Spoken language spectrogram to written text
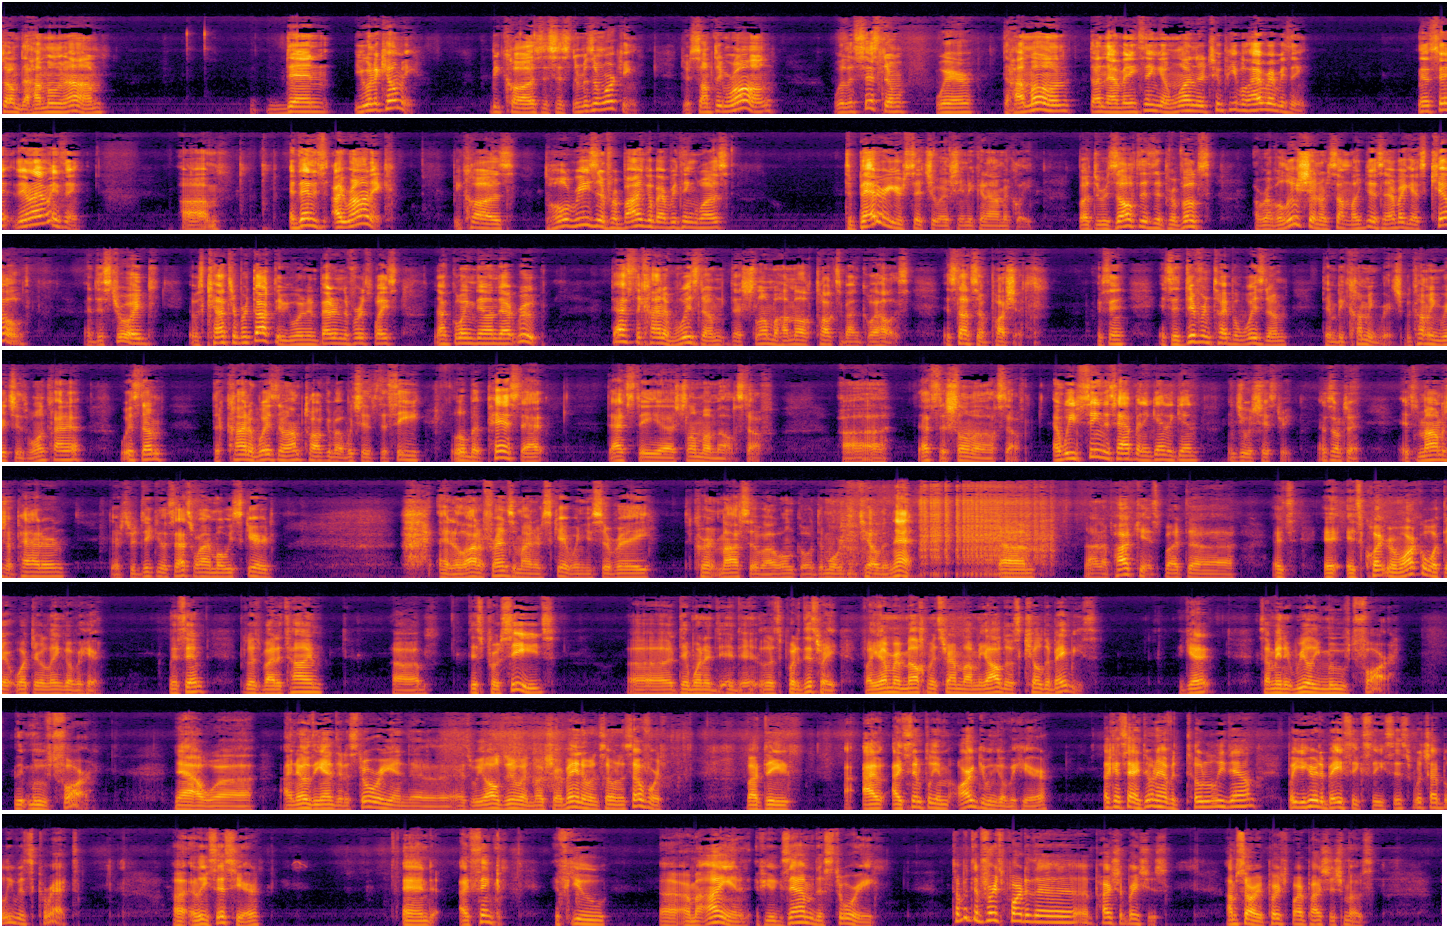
I'm the Hamunam, then you want to kill me because the system isn't working. There's something wrong with a system where the Hamon doesn't have anything and one or two people have everything. That's it. They don't have anything. Um, and then it's ironic because the whole reason for buying up everything was to better your situation economically. But the result is it provokes a revolution or something like this and everybody gets killed and destroyed. It was counterproductive. You would have been better in the first place not going down that route. That's the kind of wisdom that Shlomo Hamelch talks about in Koheles. It's not so pashut. You see, it's a different type of wisdom than becoming rich. Becoming rich is one kind of wisdom. The kind of wisdom I'm talking about, which is to see a little bit past that, that's the uh, Shlomo Hamelch stuff. Uh, that's the Shlomo Hamelch stuff. And we've seen this happen again and again in Jewish history. That's what I'm saying. It's mamish a pattern that's ridiculous. That's why I'm always scared. And a lot of friends of mine are scared when you survey the current massive. I won't go into more detail than that. Um, not on a podcast, but uh, it's it, it's quite remarkable what they're what they're laying over here. Listen, because by the time uh, this proceeds, uh, they want to let's put it this way: Vayomer Melch Mitzram Lamialdos killed the babies. You get it? So I mean, it really moved far. It moved far. Now, uh, I know the end of the story, and uh, as we all do, and Moshe Rabbeinu, and so on and so forth. But the I, I simply am arguing over here. Like I say, I don't have it totally down, but you hear the basic thesis, which I believe is correct, uh, at least this year. And I think if you uh, or Ma'ayin, if you examine the story, talk about the first part of the Parsha Brachos. I'm sorry, first part Parsha Shmos.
